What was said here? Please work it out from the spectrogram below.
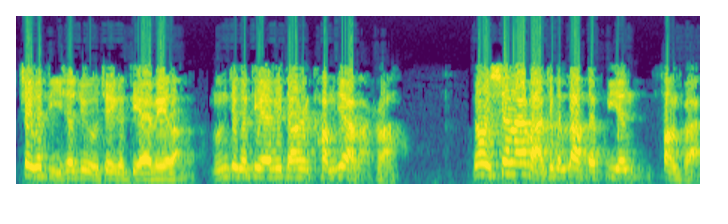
这个底下就有这个 div 了。我们这个 div 当然看不见了，是吧？那我先来把这个 left bn 放出来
